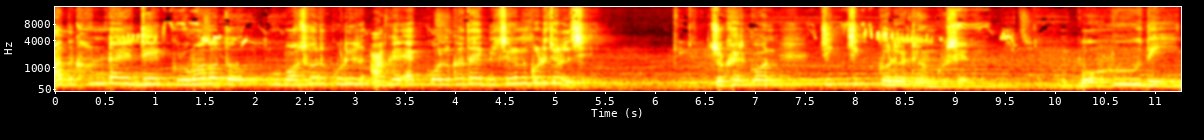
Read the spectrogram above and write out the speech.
আধ ঘন্টায় যে ক্রমাগত বছর কুড়ির আগের এক কলকাতায় বিচরণ করে চলেছে চোখের কোণ চিকচিক করে ওঠে অঙ্কুশের। বহুদিন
